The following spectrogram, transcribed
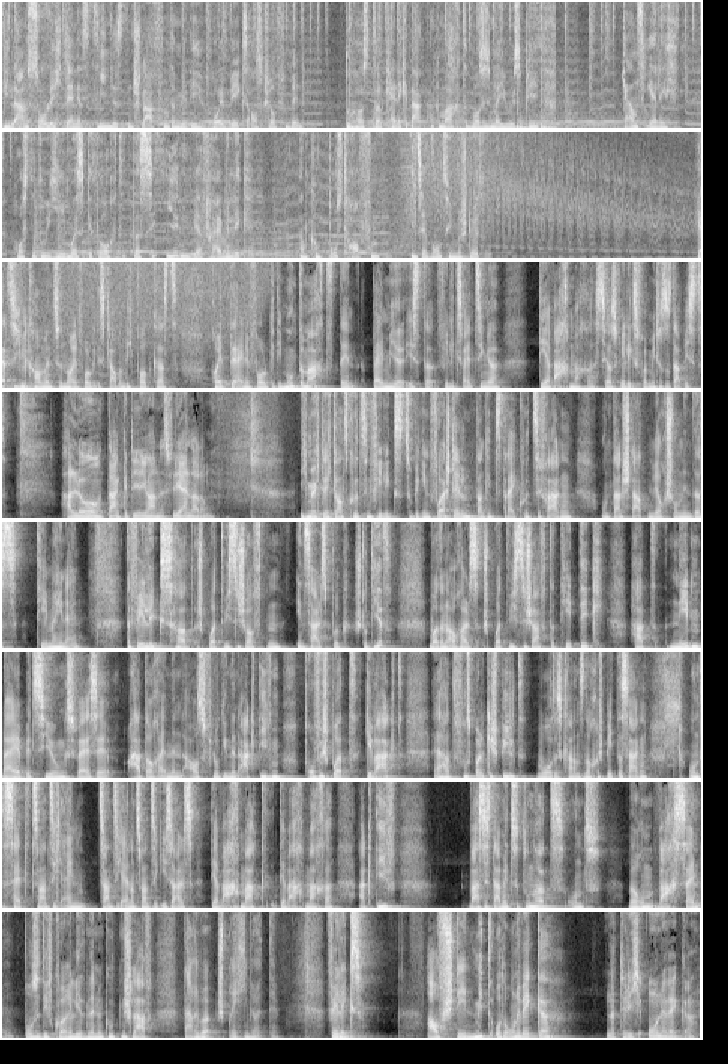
Wie lange soll ich denn jetzt mindestens schlafen, damit ich halbwegs ausgeschlafen bin? Du hast da keine Gedanken gemacht, was ist mein USP? Ganz ehrlich, hast du jemals gedacht, dass irgendwer freiwillig einen Komposthaufen in sein Wohnzimmer stellt? Herzlich willkommen zur neuen Folge des Glaub an dich Podcasts. Heute eine Folge, die munter macht, denn bei mir ist der Felix Weinzinger, der Wachmacher. Servus Felix, freue mich, dass du da bist. Hallo, danke dir Johannes für die Einladung. Ich möchte euch ganz kurz den Felix zu Beginn vorstellen, dann gibt es drei kurze Fragen und dann starten wir auch schon in das Thema hinein. Der Felix hat Sportwissenschaften in Salzburg studiert, war dann auch als Sportwissenschaftler tätig, hat nebenbei beziehungsweise hat auch einen Ausflug in den aktiven Profisport gewagt. Er hat Fußball gespielt, wo, das kann uns noch später sagen. Und seit 2021 ist er als der, Wachmach, der Wachmacher aktiv. Was es damit zu tun hat und warum Wachsein positiv korreliert mit einem guten Schlaf, darüber sprechen wir heute. Felix, aufstehen mit oder ohne Wecker? Natürlich ohne Wecker.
